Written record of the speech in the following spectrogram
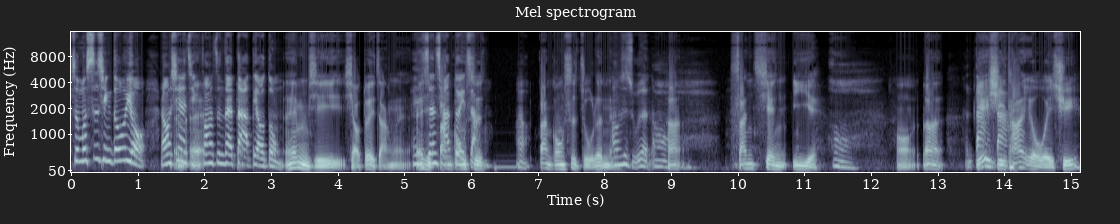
什么事情都有。然后现在警方正在大调动。哎，不是小队长呢，哎，侦查队长，哎呦，办公室主任呢？办公室主任哦，他三线一耶，哦。哦，那。也许他有委屈，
